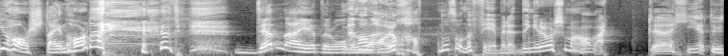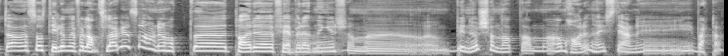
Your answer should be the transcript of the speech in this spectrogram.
Jarstein har der, den er helt rå. Men han der. har jo hatt noen sånne feberredninger i år som har vært eh, helt ute av Så til og med for landslaget så har han jo hatt et par feberredninger som Begynner jo å skjønne at han, han har en høy stjerne i, i Bertha.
